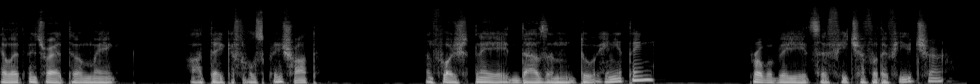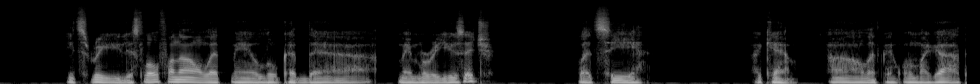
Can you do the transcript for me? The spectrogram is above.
Let me try to make uh, take a full screenshot. Unfortunately, it doesn't do anything. Probably it's a feature for the future. It's really slow for now. Let me look at the memory usage. Let's see. Okay, uh, let me, oh my God.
